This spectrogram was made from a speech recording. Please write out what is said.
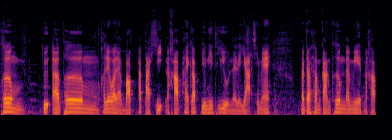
เพิ่มเพิ่มเขาเรียกว่าอะไรบัฟอัตาคินะครับให้กับยูนิตที่อยู่ในระยะใช่ไหมมันจะทำการเพิ่มดาเมจนะครับ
